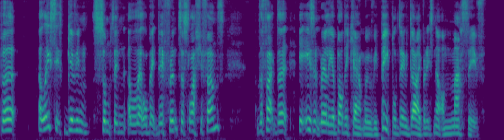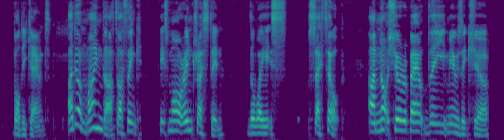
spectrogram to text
but at least it's giving something a little bit different to slasher fans. The fact that it isn't really a body count movie. People do die, but it's not a massive body count. I don't mind that. I think it's more interesting the way it's set up. I'm not sure about the music show.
